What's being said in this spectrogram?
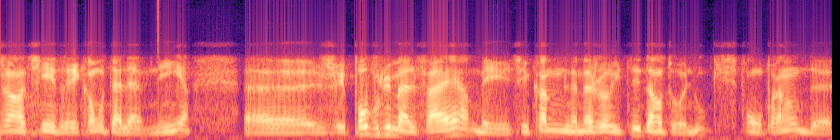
J'en tiendrai compte à l'avenir. Euh, j'ai pas voulu mal faire, mais c'est comme la majorité d'entre nous qui se font prendre euh,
